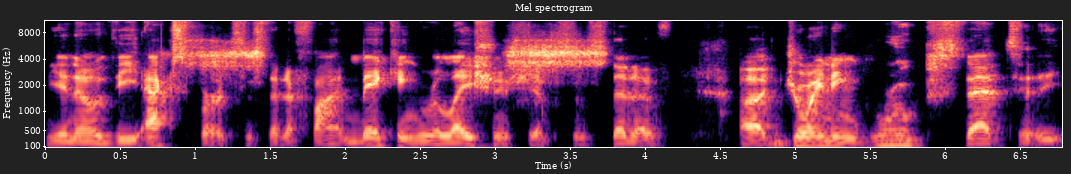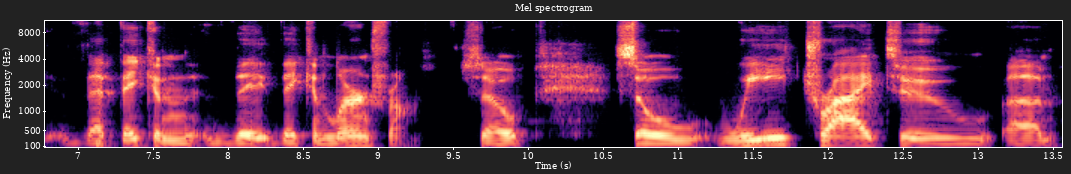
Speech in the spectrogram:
you know the experts instead of find, making relationships instead of uh, joining groups that that they can they they can learn from. So so we try to um,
